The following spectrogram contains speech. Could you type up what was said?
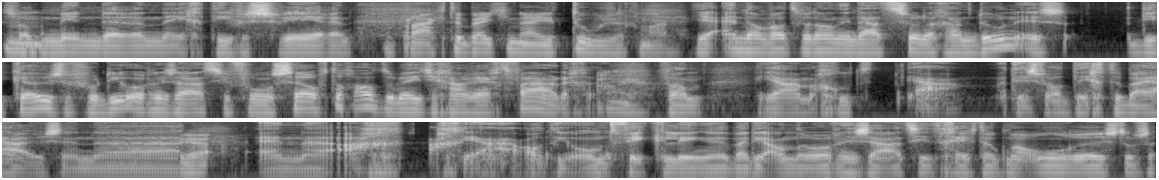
is wat Hmm. minder, een negatieve sfeer. En, Dan praat je een beetje naar je toe, zeg maar. ja, en dan wat we dan inderdaad zullen gaan doen is die keuze voor die organisatie voor onszelf toch altijd een beetje gaan rechtvaardigen. Oh ja. Van ja, maar goed, ja, het is wel dichter bij huis. En, eh, Ja. en eh, ach, ach ja, al die ontwikkelingen bij die andere organisatie, het geeft ook maar onrust. Of zo.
